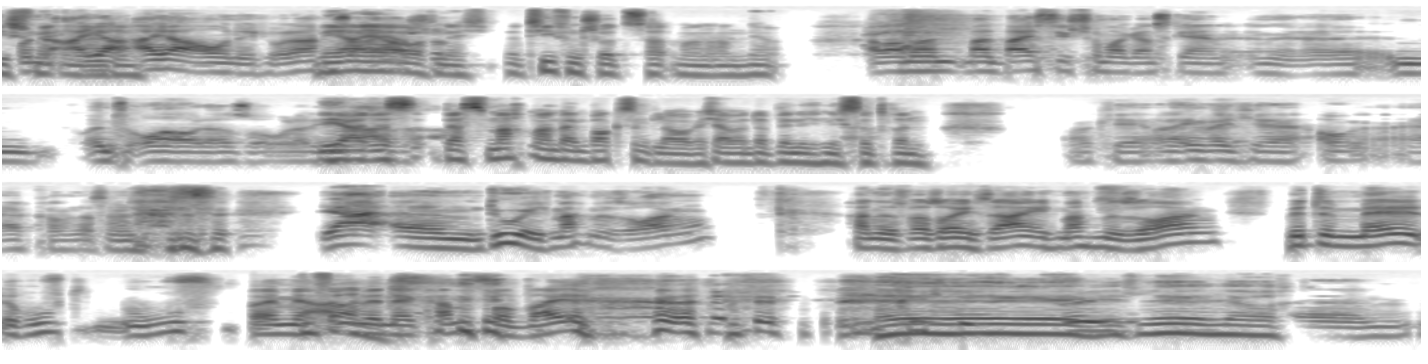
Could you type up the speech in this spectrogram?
Die Und Eier, Alter. Eier auch nicht, oder? Nee, Ist Eier auch nicht. Einen Tiefenschutz hat man an, ja. Aber man, man beißt sich schon mal ganz gern in, äh, in, ins Ohr oder so. Oder die Ja, Nase. das, das macht man beim Boxen, glaube ich, aber da bin ich nicht so drin. Okay, oder irgendwelche Augen. Ja, komm, lass mal das. Ja, ähm, du, ich mach mir Sorgen. Hannes, was soll ich sagen? Ich mache mir Sorgen. Bitte meld, ruf, ruf bei mir Ruf an, an. wenn der Kampf vorbei ich will noch. ähm,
